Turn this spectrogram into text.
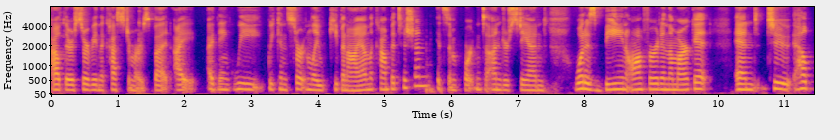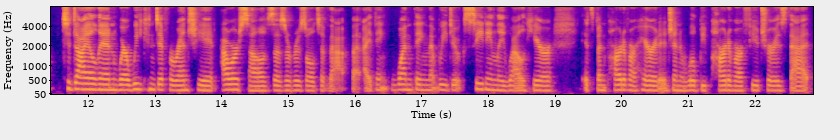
out there serving the customers. But I, I think we we can certainly keep an eye on the competition. It's important to understand what is being offered in the market and to help to dial in where we can differentiate ourselves as a result of that. But I think one thing that we do exceedingly well here, it's been part of our heritage and it will be part of our future is that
